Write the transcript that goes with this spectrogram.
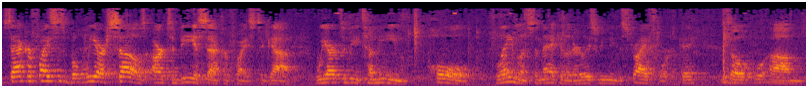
sacrifices, but we ourselves are to be a sacrifice to God. We are to be tamim, whole, blameless, immaculate, or at least we need to strive for it. Okay, so um,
